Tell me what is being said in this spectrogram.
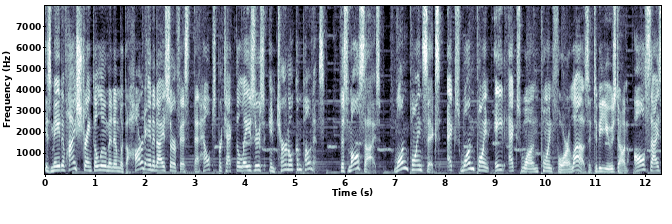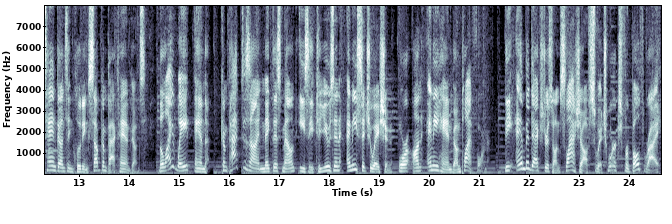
is made of high-strength aluminum with a hard anodized surface that helps protect the laser's internal components. The small size, 1.6 x 1.8 x 1.4 allows it to be used on all size handguns including subcompact handguns. The lightweight and compact design make this mount easy to use in any situation or on any handgun platform. The ambidextrous on slash off switch works for both right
